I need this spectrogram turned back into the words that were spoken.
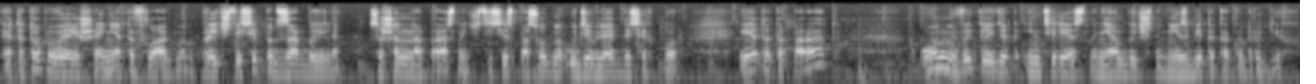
это топовое решение, это флагман. Про HTC подзабыли совершенно напрасно HTC способна удивлять до сих пор. И этот аппарат, он выглядит интересно, необычно, не избито, как у других.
